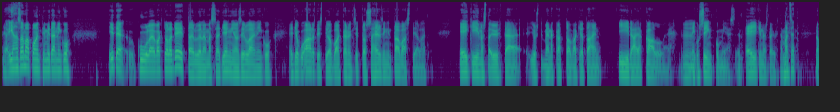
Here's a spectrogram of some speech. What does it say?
Ja ihan sama pointti, mitä niinku itse kuulee vaikka tuolla deittailuelämässä, että jengi on sillä niinku, että joku artisti on vaikka nyt sitten tuossa Helsingin Tavastialla, että ei kiinnosta yhtään just mennä katsoa vaikka jotain Iidaa ja Kallee, Mm. niin kuin sinkkumies, että ei kiinnosta yhtään. Mä että no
